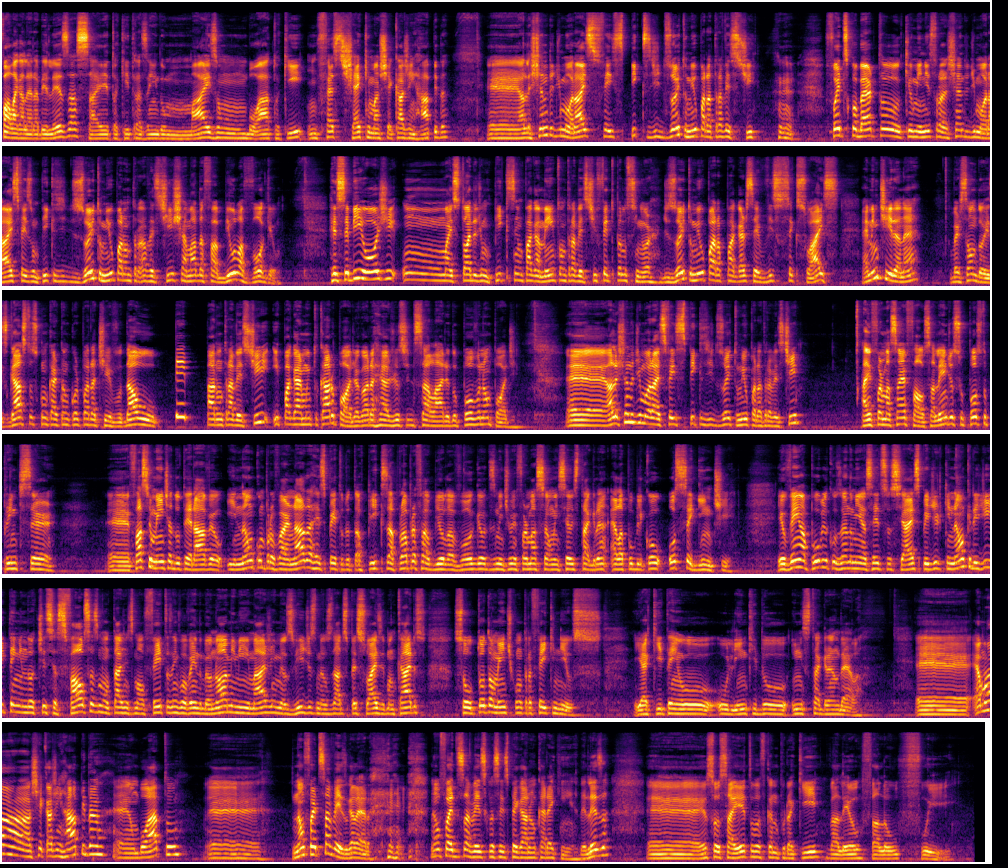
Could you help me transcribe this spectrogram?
Fala galera, beleza? Saeto aqui trazendo mais um boato aqui, um fast check, uma checagem rápida. É, Alexandre de Moraes fez pix de 18 mil para travesti. Foi descoberto que o ministro Alexandre de Moraes fez um pix de 18 mil para um travesti chamada Fabiola Vogel. Recebi hoje um, uma história de um pix em um pagamento a um travesti feito pelo senhor. 18 mil para pagar serviços sexuais? É mentira, né? Versão 2. Gastos com cartão corporativo. Dá o pip para um travesti e pagar muito caro pode. Agora, reajuste de salário do povo não pode. É, Alexandre de Moraes fez pix de 18 mil para travesti. A informação é falsa. Além de o suposto print ser é, facilmente adulterável e não comprovar nada a respeito do tal Pix, a própria Fabiola Vogel desmentiu a informação. Em seu Instagram, ela publicou o seguinte. Eu venho a público usando minhas redes sociais pedir que não acreditem em notícias falsas, montagens mal feitas envolvendo meu nome, minha imagem, meus vídeos, meus dados pessoais e bancários. Sou totalmente contra fake news. E aqui tem o, o link do Instagram dela. É, é uma checagem rápida, é um boato. É... Não foi dessa vez, galera. Não foi dessa vez que vocês pegaram o carequinha, beleza? É, eu sou o Saeto, vou ficando por aqui. Valeu, falou, fui.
